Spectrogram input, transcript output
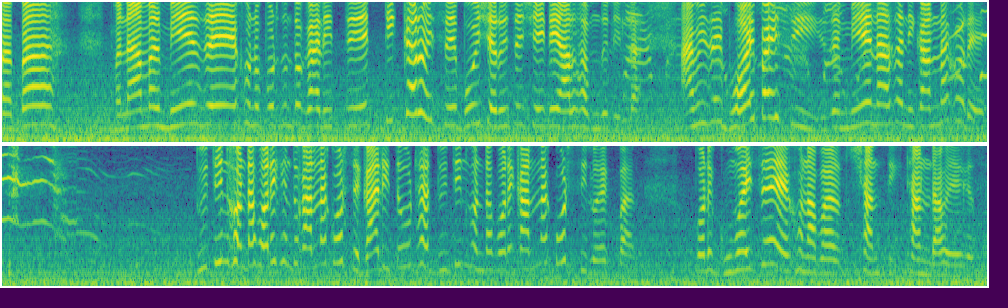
বাবা মানে আমার মেয়ে যে এখনও পর্যন্ত গাড়িতে টিকা রয়েছে বৈশা রয়েছে সেইটাই আলহামদুলিল্লাহ। আমি যে ভয় পাইছি যে মেয়ে না জানি কান্না করে। দুই তিন ঘণ্টা পরে কিন্তু কান্না করছে, গাড়িতে ওঠার দুই তিন ঘণ্টা পরে কান্না করছিল একবার। পরে ঘুমাইছে, এখন আবার শান্তি, ঠান্ডা হয়ে গেছে।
